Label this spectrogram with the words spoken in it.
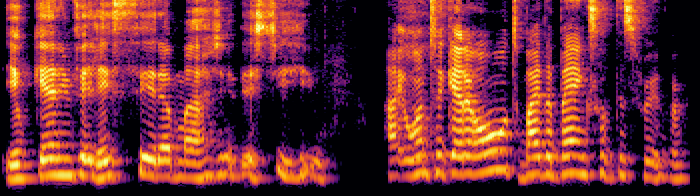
Eu quero envelhecer à margem deste rio. i want to get old by the banks of this river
